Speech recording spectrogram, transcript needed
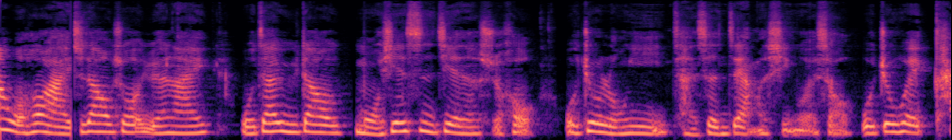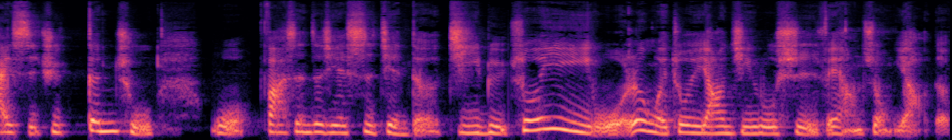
那我后来知道说，原来我在遇到某些事件的时候，我就容易产生这样的行为的时候，我就会开始去根除我发生这些事件的几率。所以，我认为做妖记录是非常重要的。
